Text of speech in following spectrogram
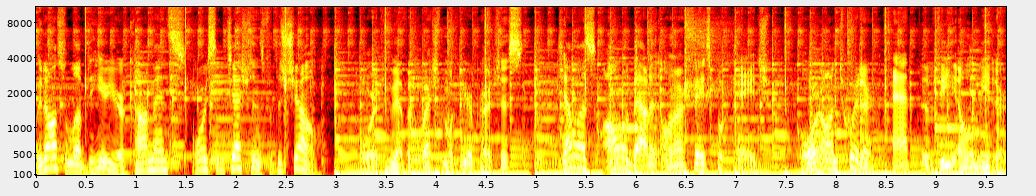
We'd also love to hear your comments or suggestions for the show. Or if you have a questionable gear purchase, tell us all about it on our Facebook page or on Twitter at the VO Meter.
